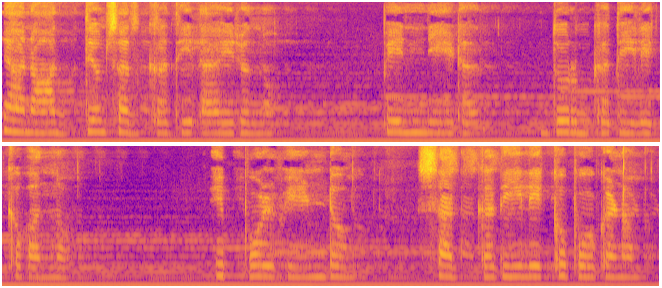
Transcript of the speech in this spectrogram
ഞാൻ ആദ്യം സദ്ഗതിയിലായിരുന്നു പിന്നീട് ദുർഗതിയിലേക്ക് വന്നു. ഇപ്പോൾ വീണ്ടും സദ്ഗതിയിലേക്ക് പോകണം.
